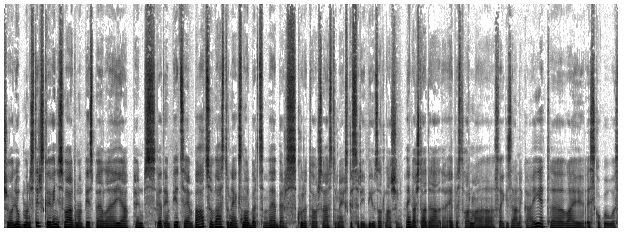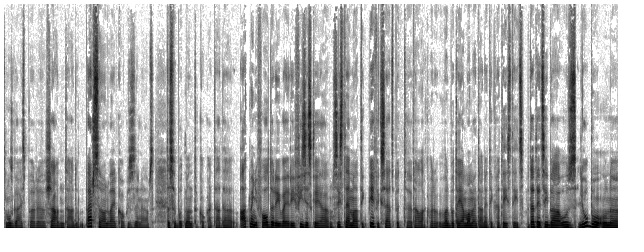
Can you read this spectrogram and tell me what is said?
Šo Ļubu Monastirska viņas vārdu man piespēlēja pirms gadiem pieciem vācu vēsturnieks Norberts Webers, kurators vēsturnieks, kas arī bija uz atklāšanu. Vienkārši tādā e-pasta formā, sveiki, zāne, kā iet, eh, vai es kaut ko esmu uzgājis par šādu un tādu personu, vai ir kaut kas zināms. Tas varbūt man kaut kā tādā atmiņu folderī vai arī fiziskajā sistēmā tika piefiksēts, bet eh, tālāk var, varbūt tajā momentā netika attīstīts. Bet attiecībā uz Ļubu un eh,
